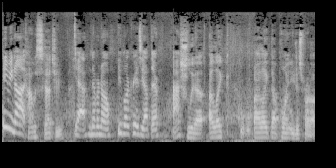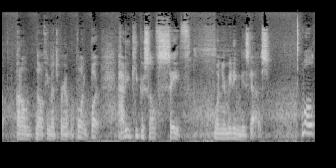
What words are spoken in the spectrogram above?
Maybe not. Kind of sketchy. Yeah, never know. People are crazy out there. Actually, I, I like I like that point you just brought up. I don't know if you meant to bring up a point, but how do you keep yourself safe when you're meeting these guys? Well,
